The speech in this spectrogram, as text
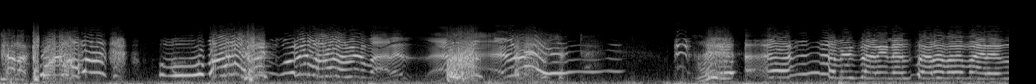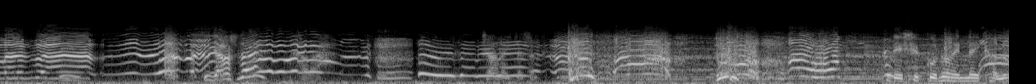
খারাপ আমি জানি না স্যার আমার মারেন না স্যার। তুই জানোস না? দেশে কোনো আইন নাই খালু।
